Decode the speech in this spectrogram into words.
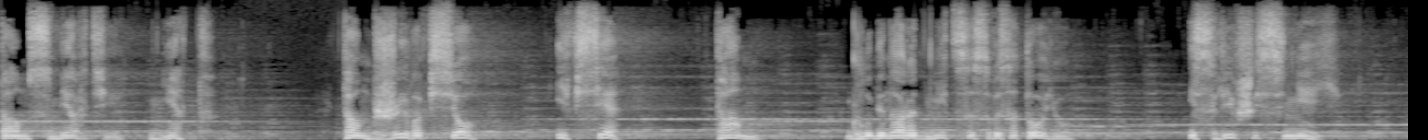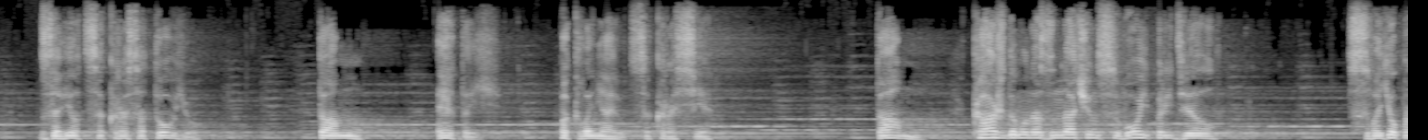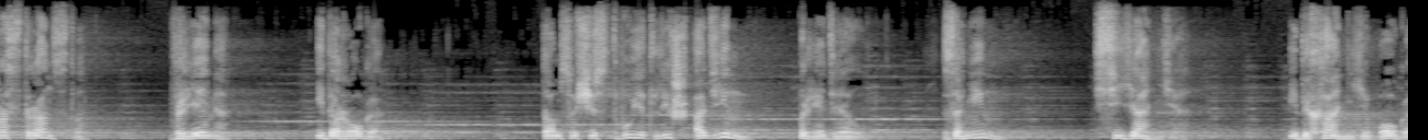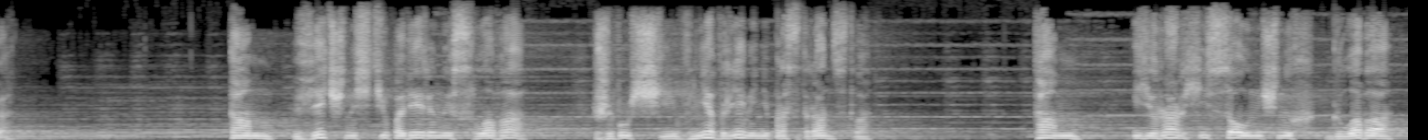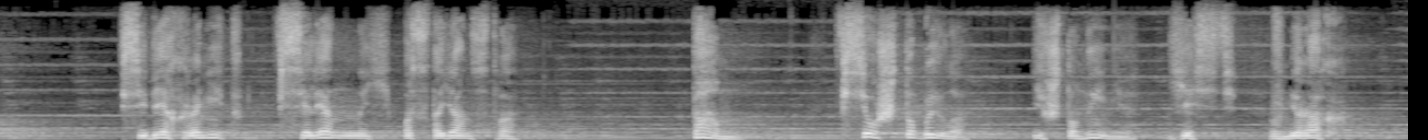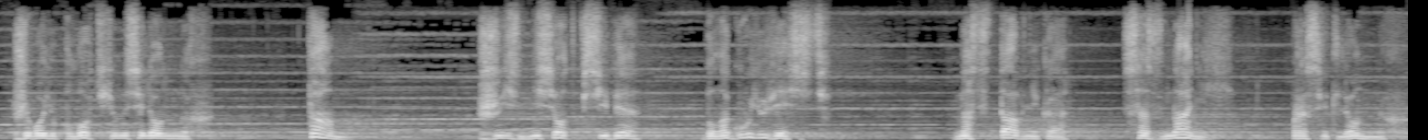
Там смерти нет. Там живо все и все. Там глубина роднится с высотою, И, слившись с ней, зовется красотою. Там этой поклоняются красе. Там каждому назначен свой предел, Свое пространство, время и дорога. Там существует лишь один предел, За ним сияние и дыхание Бога. Там вечностью поверены слова, Живущие вне времени пространства. Там иерархий солнечных глава В себе хранит вселенной постоянство. Там все, что было и что ныне есть в мирах, живою плотью населенных, там жизнь несет в себе благую весть наставника сознаний просветленных.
